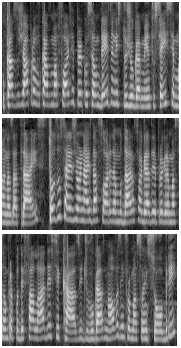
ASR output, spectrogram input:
O caso já provocava uma forte repercussão desde o início do julgamento, seis semanas atrás. Todos os telejornais da Flórida mudaram sua grade de programação para poder falar desse caso e divulgar as novas informações sobre.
